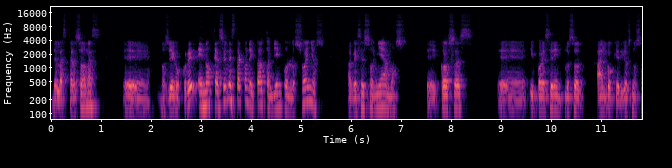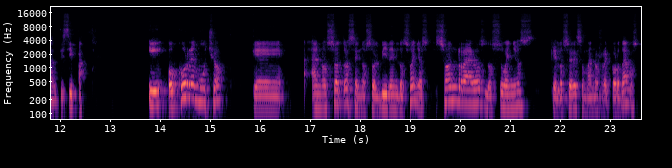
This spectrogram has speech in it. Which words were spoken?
de las personas, eh, nos llega a ocurrir. En ocasiones está conectado también con los sueños. A veces soñamos eh, cosas eh, y puede ser incluso algo que Dios nos anticipa. Y ocurre mucho que a nosotros se nos olviden los sueños. Son raros los sueños que los seres humanos recordamos.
